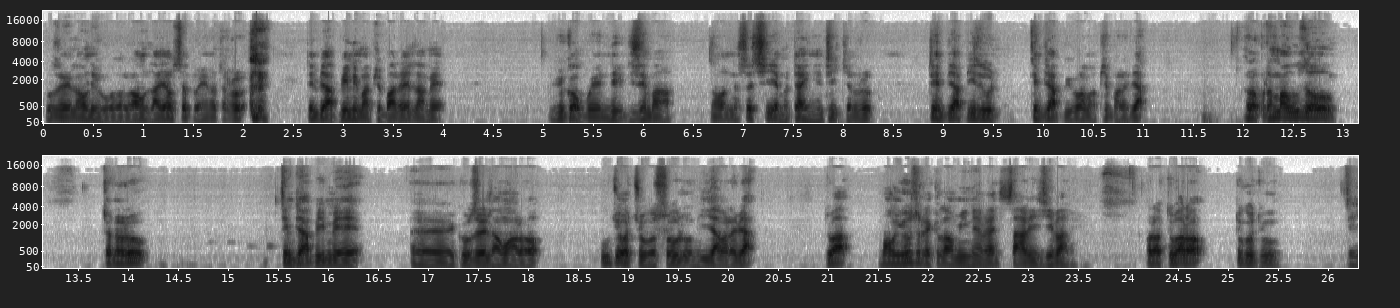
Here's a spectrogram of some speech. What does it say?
ကိုယ်စားလှယ်လောင်းတွေကို၎င်းလာရောက်ဆက်သွယ်ရင်တော့ကျွန်တော်တို့တင်ပြပေးနေမှာဖြစ်ပါတယ်လာမယ့်ရွေးကောက်ပွဲနေ့ဒီဇင်ဘာနော်28ရက်မတိုင်ခင်ထိကျွန်တော်တို့တင်ပြပြည်သူတင်ပြပြီးသွားမှာဖြစ်ပါတယ်ဗျအဲ့တော့ပထမဦးဆုံးကျွန်တော်တို့တင်ပြပြီးမဲ့အဲကိုယ်စားလှယ်လောင်းကတော့ဦးကျော်ချိုဆိုးလို့အမည်ရပါတယ်ဗျသူကမောင်ရိုးဆိုတဲ့ကလောင်မီနဲ့ပဲစာရီရေးပါတယ်အဲ့တော့သူကတော့သူ့ကိုယ်သူဒီ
